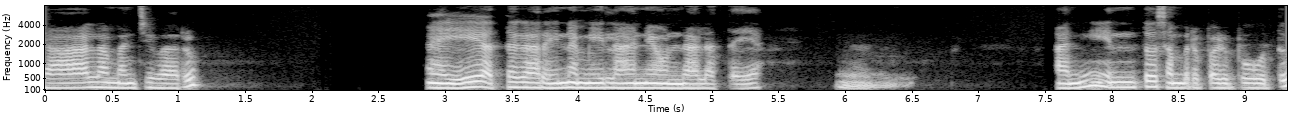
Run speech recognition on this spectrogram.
చాలా మంచివారు. ఏ అత్తగారైనా మీలానే ఉండాలి అత్తయ్య. అని ఎంతో సంబరపడిపోతూ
